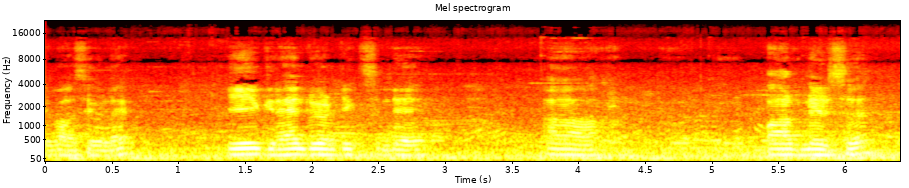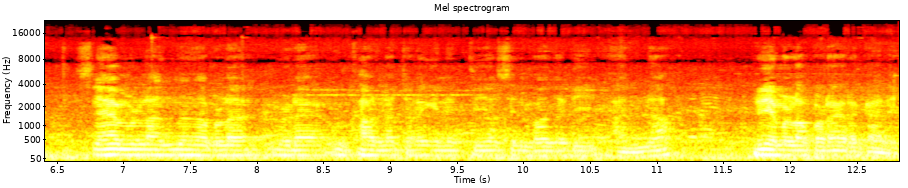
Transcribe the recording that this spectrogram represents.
നിവാസികളെ ഈ ഗ്രാൻഡ് വെഡിങ്സിന്റെ പാർട്ട്നേഴ്സ് സ്നേഹമുള്ള അന്ന് നമ്മൾ ഇവിടെ ഉദ്ഘാടന ചടങ്ങിലെത്തിയ സിനിമാ നടി അന്ന പ്രിയമുള്ള കൊടകരക്കാരെ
